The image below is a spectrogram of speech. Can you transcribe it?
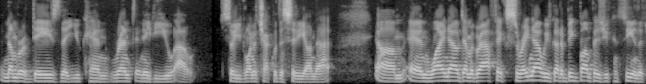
number of days that you can rent an ADU out. So you'd want to check with the city on that. Um, and why now demographics? So right now we've got a big bump, as you can see, in the,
